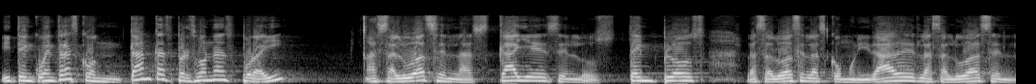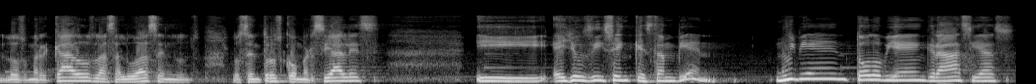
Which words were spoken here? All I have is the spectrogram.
Y te encuentras con tantas personas por ahí las saludas en las calles, en los templos, las saludas en las comunidades, las saludas en los mercados, las saludas en los, centros comerciales y ellos dicen que están bien. Muy bien, todo bien, gracias.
